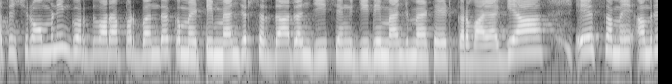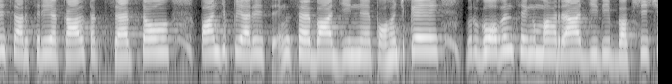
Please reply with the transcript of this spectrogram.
ਅਤੇ ਸ਼੍ਰੋਮਣੀ ਗੁਰਦੁਆਰਾ ਪ੍ਰਬੰਧਕ ਕਮੇਟੀ ਮੈਨੇਜਰ ਸਰਦਾਰ ਰਣਜੀਤ ਸਿੰਘ ਜੀ ਦੀ ਮੈਨੇਜਮੈਂਟ ਹੇਠ ਕਰਵਾਇਆ ਗਿਆ। ਇਸ ਸਮੇਂ ਅੰਮ੍ਰਿਤਸਰ ਸ੍ਰੀ ਅਕਾਲ ਤਖਤ ਸਾਹਿਬ ਤੋਂ ਪੰਜ ਪਿਆਰੇ ਸਿੰਘ ਸਾਹਿਬਾਨ ਜੀ ਨੇ ਪਹੁੰਚ ਕੇ ਗੁਰੂ ਗੋਬਿੰਦ ਸਿੰਘ ਮਹਾਰਾਜ ਜੀ ਦੀ ਬਖਸ਼ਿਸ਼,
